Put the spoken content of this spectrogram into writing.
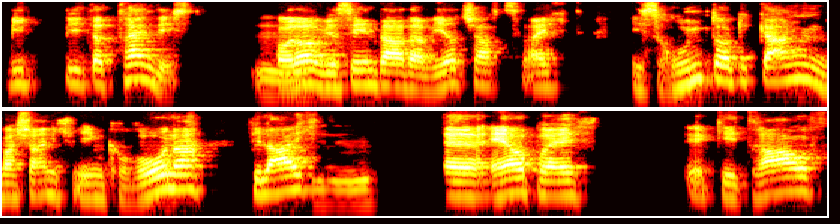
wie, wie der Trend ist. Mhm. Oder? Wir sehen da, der Wirtschaftsrecht ist runtergegangen, wahrscheinlich wegen Corona vielleicht. Mhm. Äh, Erbrecht äh, geht drauf.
